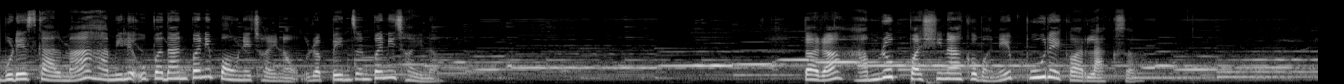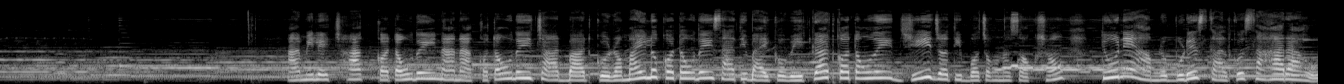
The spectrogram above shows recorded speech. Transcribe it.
बुढेसकालमा हामीले उपदान पनि पाउने छैनौँ र पेन्सन पनि छैन। तर हाम्रो पसिनाको भने पुरै कर लाग्छ। हामीले छाक कटाउँदै नाना कटाउँदै चाडबाडको रमाइलो कटाउँदै साथीभाइको भेटघाट कटाउँदै जे जति बचाउन सक्छौँ त्यो नै हाम्रो बुढेसकालको सहारा हो।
